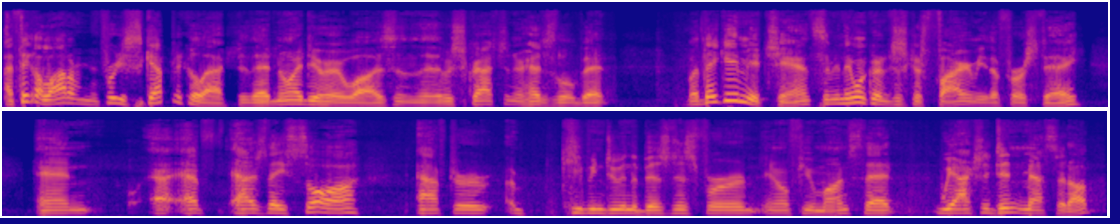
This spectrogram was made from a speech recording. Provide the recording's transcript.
I think a lot of them were pretty skeptical. Actually, they had no idea who I was, and they were scratching their heads a little bit. But they gave me a chance. I mean, they weren't going to just fire me the first day. And as they saw after keeping doing the business for you know a few months, that we actually didn't mess it up,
